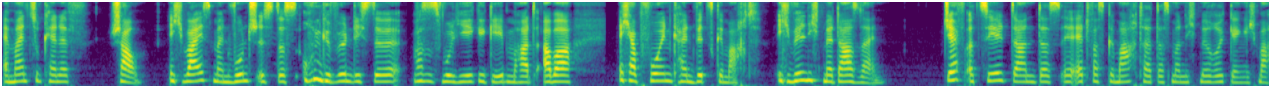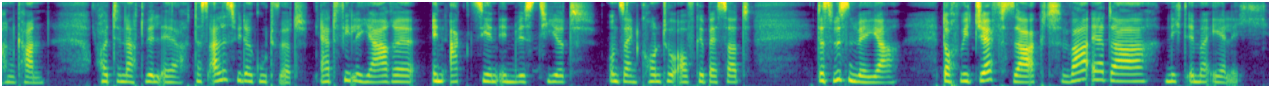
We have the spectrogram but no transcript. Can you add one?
Er meint zu Kenneth, schau, ich weiß, mein Wunsch ist das ungewöhnlichste, was es wohl je gegeben hat, aber ich habe vorhin keinen Witz gemacht. Ich will nicht mehr da sein. Jeff erzählt dann, dass er etwas gemacht hat, das man nicht mehr rückgängig machen kann. Heute Nacht will er, dass alles wieder gut wird. Er hat viele Jahre in Aktien investiert und sein Konto aufgebessert. Das wissen wir ja. Doch wie Jeff sagt, war er da nicht immer ehrlich.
